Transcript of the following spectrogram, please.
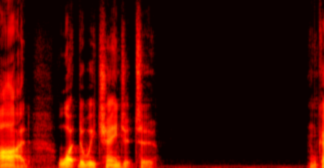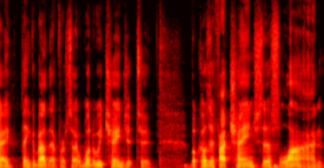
odd, what do we change it to? Okay, think about that for a second. What do we change it to? Because if I change this line,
